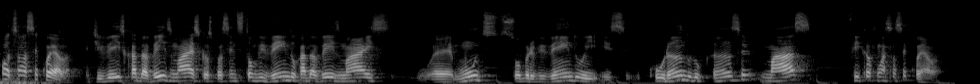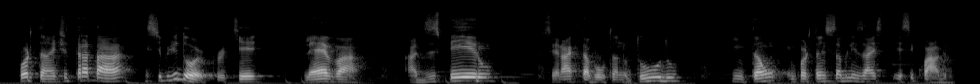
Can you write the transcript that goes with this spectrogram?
Pode ser uma sequela. A gente vê isso cada vez mais, que os pacientes estão vivendo cada vez mais, é, muitos sobrevivendo e, e curando do câncer, mas fica com essa sequela. Importante tratar esse tipo de dor, porque leva a desespero, será que está voltando tudo? Então, é importante estabilizar esse quadro.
